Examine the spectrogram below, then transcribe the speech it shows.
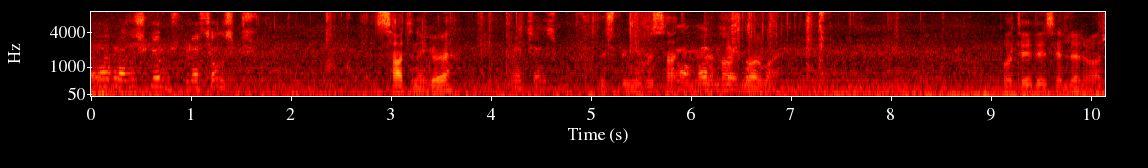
Valla biraz iş görmüş, biraz çalışmış. Saatine göre Çalışmıyor. 3700 saate Tamam, göre güzel. no- normal. Bu TDS'lileri var.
